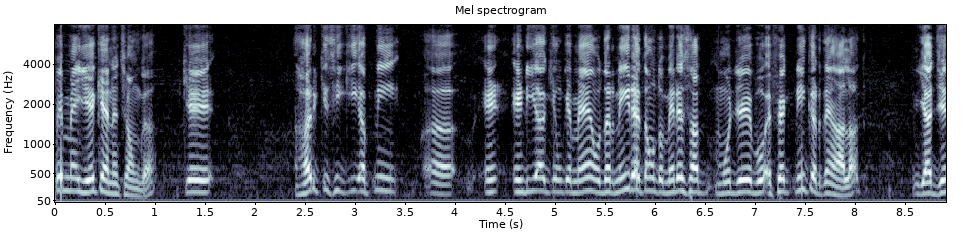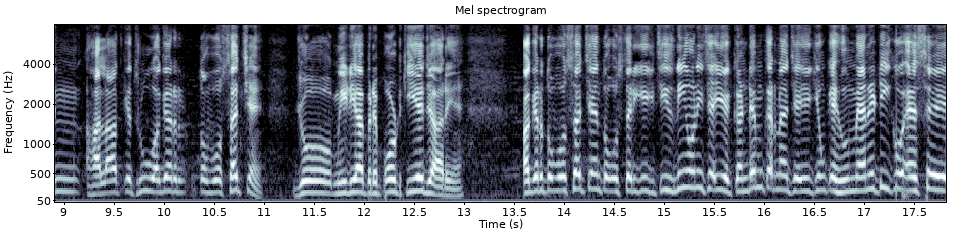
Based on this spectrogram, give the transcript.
पे मैं ये कहना चाहूँगा कि हर किसी की अपनी इंडिया क्योंकि मैं उधर नहीं रहता हूँ तो मेरे साथ मुझे वो इफ़ेक्ट नहीं करते हैं हालात। या जिन हालात के थ्रू अगर तो वो सच हैं जो मीडिया पर रिपोर्ट किए जा रहे हैं। अगर तो वो सच हैं तो उस तरीके की चीज़ नहीं होनी चाहिए। कंडेम करना चाहिए, क्योंकि ह्यूमैनिटी को ऐसे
